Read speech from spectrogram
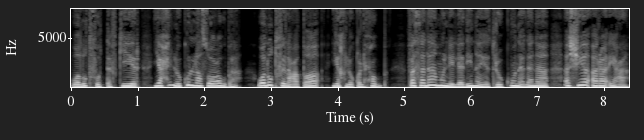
ولطف التفكير يحل كل صعوبة ولطف العطاء يخلق الحب. فسلام للذين يتركون لنا أشياء رائعة.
